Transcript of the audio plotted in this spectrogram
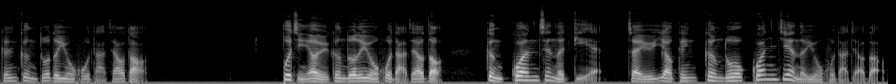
跟更多的用户打交道。不仅要与更多的用户打交道。更关键的点在于要跟更多关键的用户打交道。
